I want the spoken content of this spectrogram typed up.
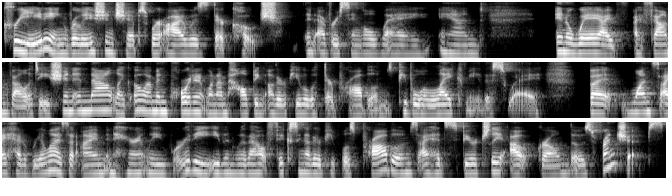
creating relationships where I was their coach in every single way. And in a way, I've, I found validation in that. Like, oh, I'm important when I'm helping other people with their problems. People will like me this way. But once I had realized that I'm inherently worthy, even without fixing other people's problems, I had spiritually outgrown those friendships.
